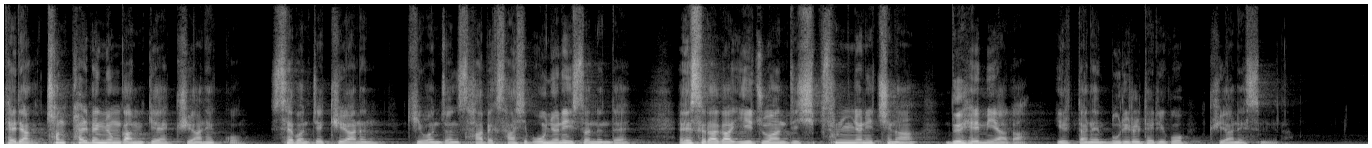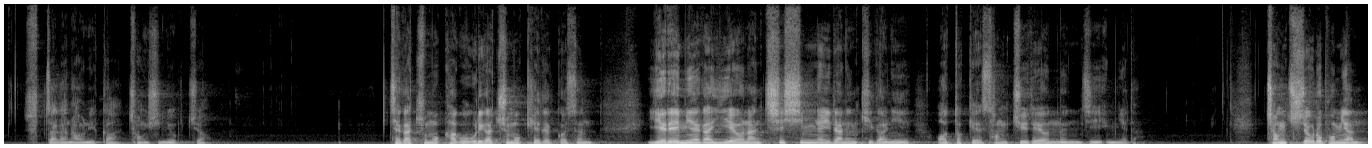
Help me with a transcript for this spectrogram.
대략 1800명과 함께 귀환했고 세 번째 귀환은 기원전 445년에 있었는데 에스라가 이주한 뒤 13년이 지나 느헤미야가 일단의 무리를 데리고 귀환했습니다. 숫자가 나오니까 정신이 없죠. 제가 주목하고 우리가 주목해야 될 것은 예레미야가 예언한 70년이라는 기간이 어떻게 성취되었는지입니다. 정치적으로 보면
